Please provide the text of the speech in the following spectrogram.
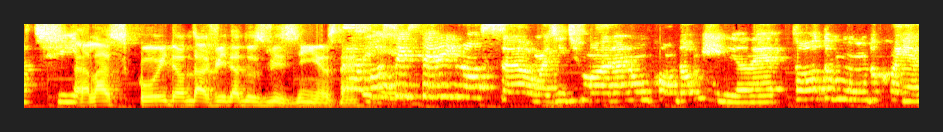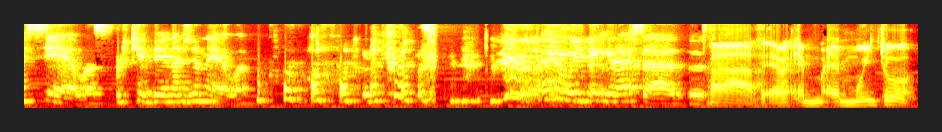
latir. Elas cuidam da vida dos vizinhos, né? Pra vocês terem noção, a gente mora num condomínio, né? Todo mundo conhece elas, porque vê na janela. é muito engraçado. Ah, é, é, é muito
